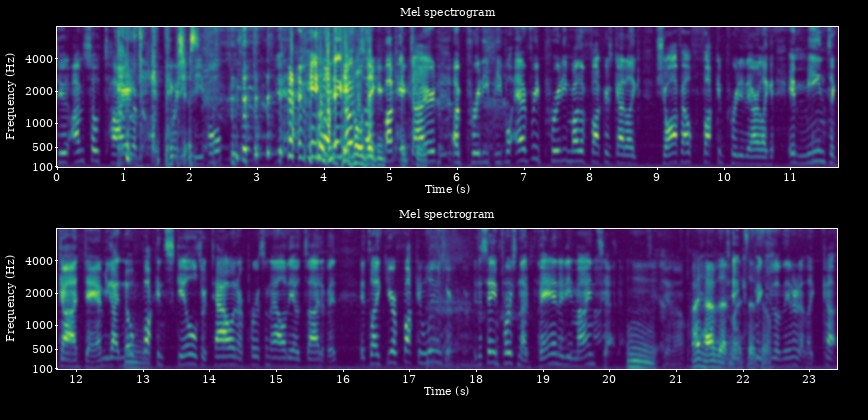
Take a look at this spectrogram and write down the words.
dude, I'm so tired of pretty people. you know what I mean? Like, people I'm so fucking pictures. tired of pretty people. Every pretty motherfucker's got to like show off how fucking pretty they are. Like it means a goddamn. You got no Hmm. fucking skills or talent or personality outside of it. It's like you're a fucking loser. It's the same person that vanity mindset. Mm, You know, I have that taking mindset pictures though. on the internet like cucks.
